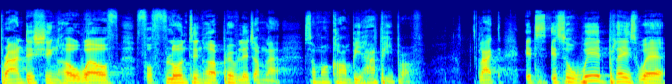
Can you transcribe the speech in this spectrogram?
brandishing her wealth, for flaunting her privilege. I'm like, someone can't be happy, bro. Like it's it's a weird place where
